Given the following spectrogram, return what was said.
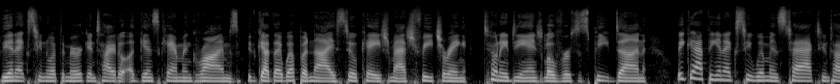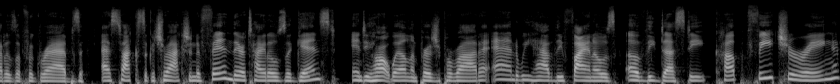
the NXT North American title against Cameron Grimes. We've got that weaponized steel cage match featuring Tony D'Angelo versus Pete Dunne. We got the NXT Women's Tag Team titles up for grabs as Toxic Attraction defend their titles against Indi Hartwell and Persia Pirotta. And we have the finals of the Dusty Cup featuring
